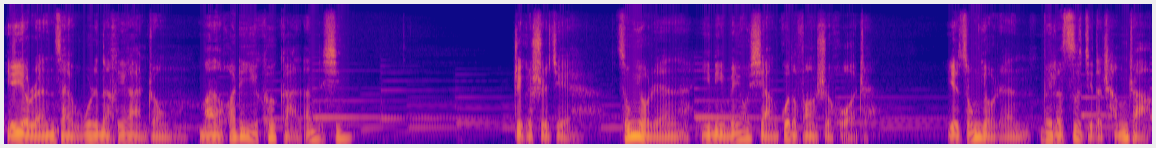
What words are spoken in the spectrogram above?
也有人在无人的黑暗中。满怀着一颗感恩的心。这个世界总有人以你没有想过的方式活着，也总有人为了自己的成长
